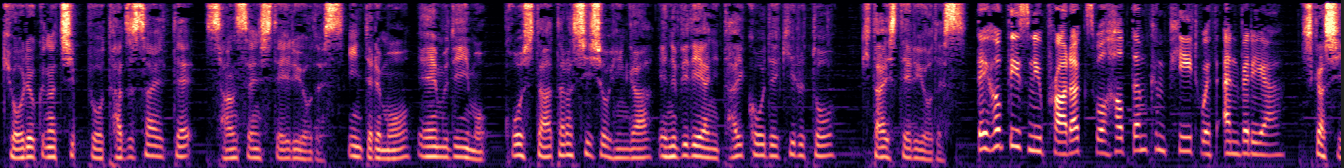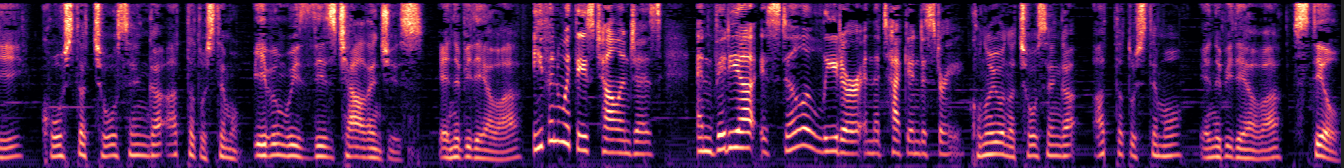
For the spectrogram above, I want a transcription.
強力なチップを携えて参戦しているようです。インテルも AMD もこうした新しい商品が NVIDIA に対抗できると期待しているようです。They hope these new products will help them compete with NVIDIA. しかし、こうした挑戦があったとしても、even with these challenges, NVIDIA は Even with these challenges, NVIDIA is still a leader in the tech industry. このような挑戦があったとしても、NVIDIA は still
